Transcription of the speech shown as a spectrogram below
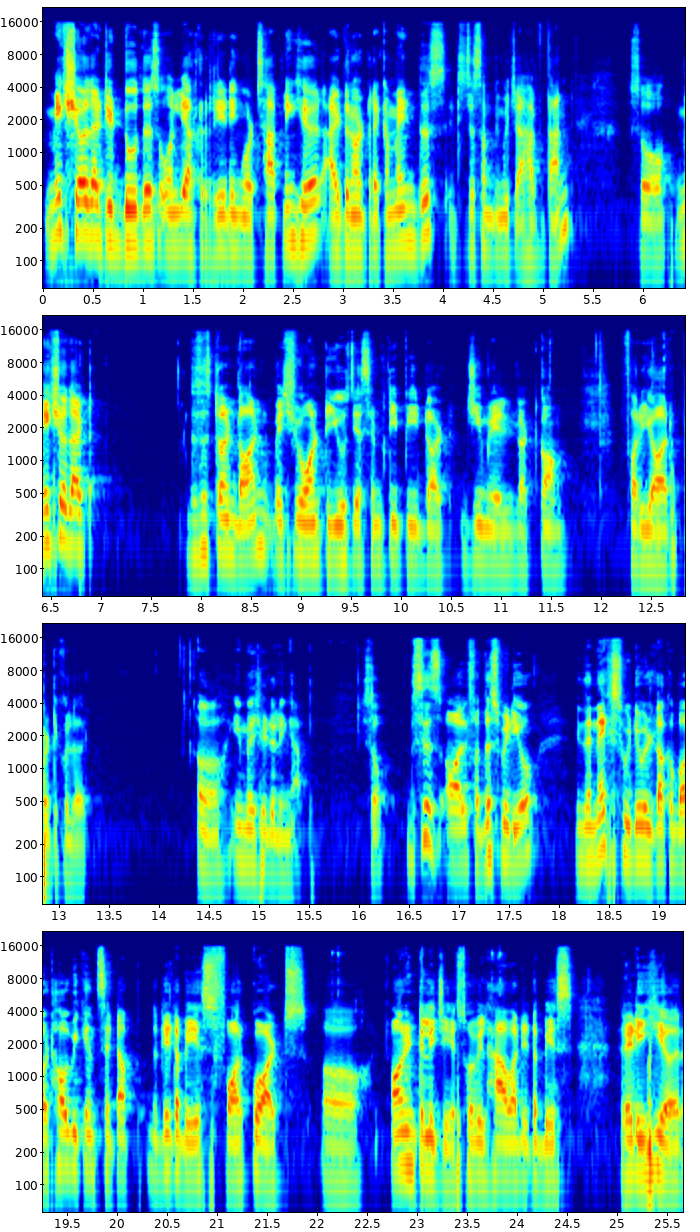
make sure that you do this only after reading what's happening here. I do not recommend this. It's just something which i have done. So make sure that this is turned on which you want to use the smtp.gmail.com for your particular uh, email scheduling app. So this is all for this video. In the next video we'll talk about how we can set up the database for quartz uh, on IntelliJ so we'll have our database ready here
